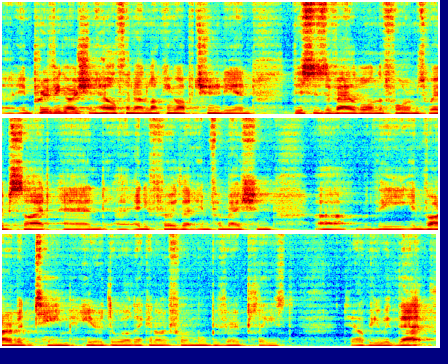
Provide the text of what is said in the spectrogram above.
uh, improving ocean health and unlocking opportunity. And this is available on the forum's website. And uh, any further information, the environment team here at the World Economic Forum will be very pleased help you with that.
